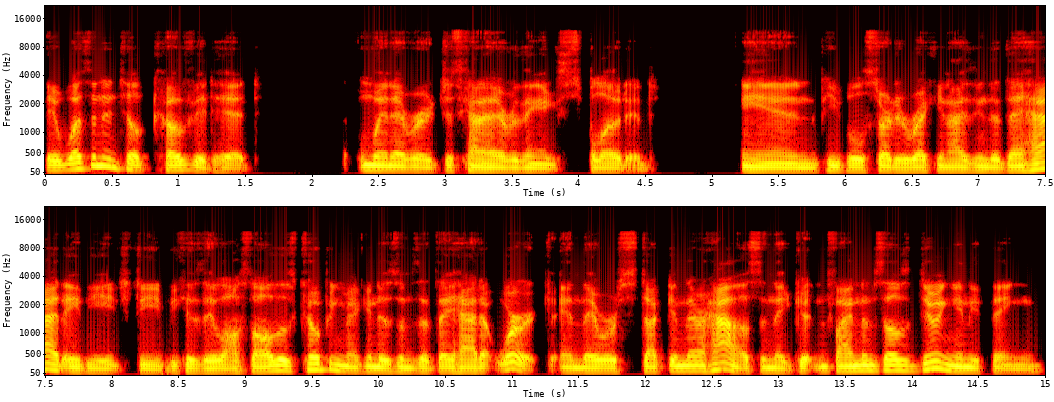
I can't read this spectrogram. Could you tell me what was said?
it wasn't until COVID hit whenever just kind of everything exploded and people started recognizing that they had ADHD because they lost all those coping mechanisms that they had at work and they were stuck in their house and they couldn't find themselves doing anything.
